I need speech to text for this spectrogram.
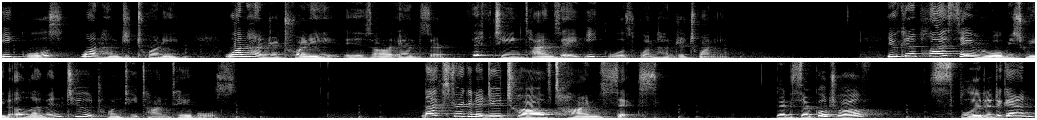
equals 120. 120 is our answer. 15 times 8 equals 120. You can apply same rule between 11 to 20 timetables. Next, we're going to do 12 times 6. Then circle 12, split it again,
